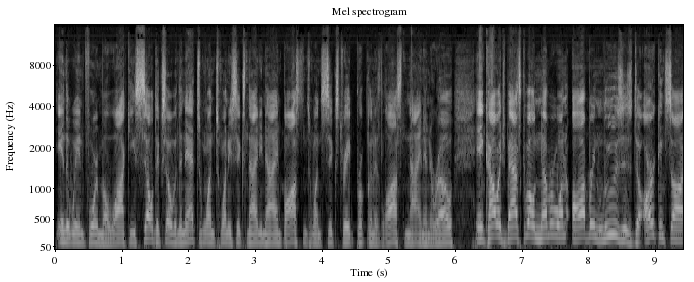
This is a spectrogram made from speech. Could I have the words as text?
in the win for Milwaukee. Celtics over the Nets 126-99. Boston's won six straight. Brooklyn has lost nine in a row. In college basketball, number one Auburn loses to Arkansas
